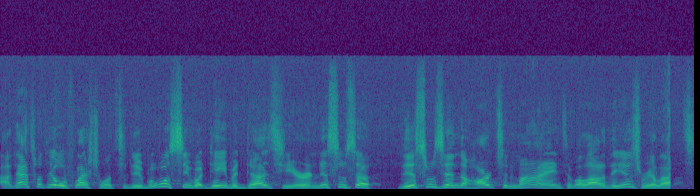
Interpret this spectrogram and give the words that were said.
Uh, that's what the old flesh wants to do. But we'll see what David does here. And this was, a, this was in the hearts and minds of a lot of the Israelites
